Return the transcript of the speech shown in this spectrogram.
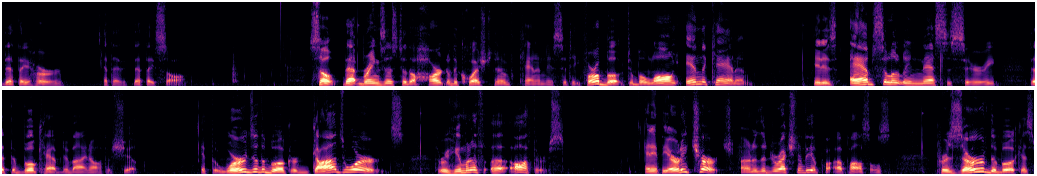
that they heard, that they, that they saw. So that brings us to the heart of the question of canonicity. For a book to belong in the canon, it is absolutely necessary that the book have divine authorship. If the words of the book are God's words through human uh, authors, and if the early church, under the direction of the apostles, preserved the book as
